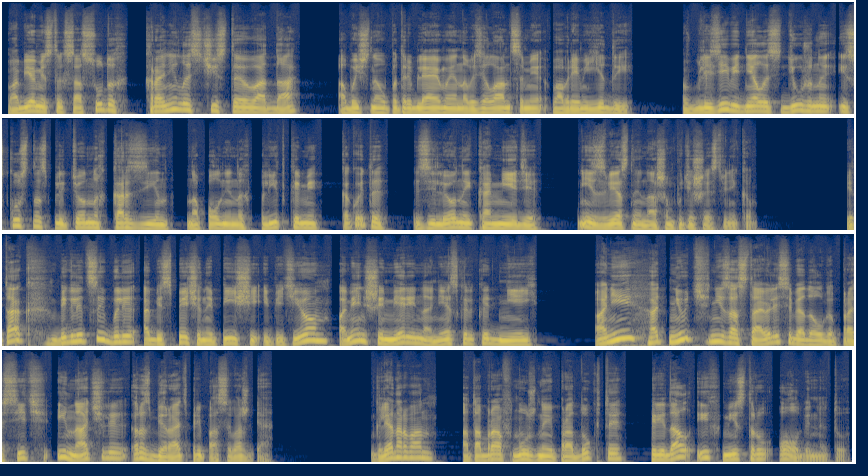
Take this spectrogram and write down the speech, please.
В объемистых сосудах хранилась чистая вода, обычно употребляемая новозеландцами во время еды. Вблизи виднелась дюжина искусно сплетенных корзин, наполненных плитками какой-то зеленой комедии, неизвестной нашим путешественникам. Итак, беглецы были обеспечены пищей и питьем по меньшей мере на несколько дней. Они отнюдь не заставили себя долго просить и начали разбирать припасы вождя. Гленнерван, отобрав нужные продукты, передал их мистеру Олбинету.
